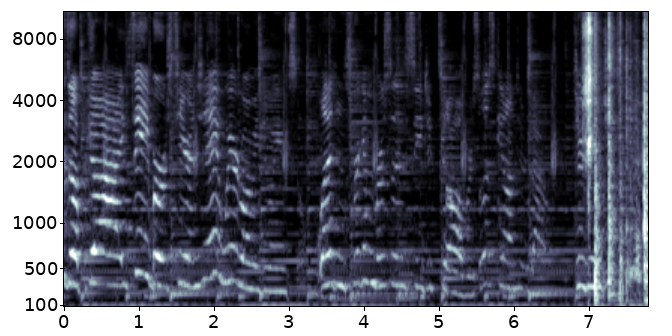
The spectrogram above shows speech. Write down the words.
What is up guys, Z Burst here, and today we are going to be doing Legend Spryzen versus Siege Xcalibur, so let's get on to the battle.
